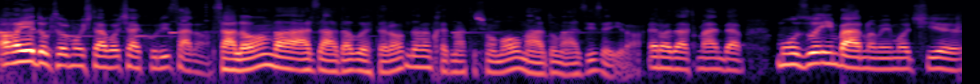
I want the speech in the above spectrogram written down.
آقای دکتر مشتبه شکوری سلام. سلام و عرض ادب و احترام دارم خدمت شما و مردم عزیز ایران. ارادتمندم. موضوع این برنامه ما چیه؟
